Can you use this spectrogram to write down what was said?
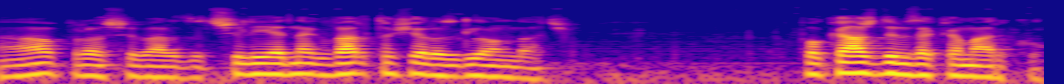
O, proszę bardzo. Czyli jednak warto się rozglądać. Po każdym zakamarku.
